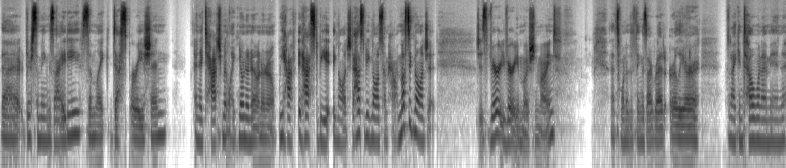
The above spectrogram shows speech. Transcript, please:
that there's some anxiety, some like desperation and attachment, like, no, no, no, no, no. We have, it has to be acknowledged. It has to be acknowledged somehow. I must acknowledge it. Is very, very emotion mind. That's one of the things I read earlier that I can tell when I'm in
